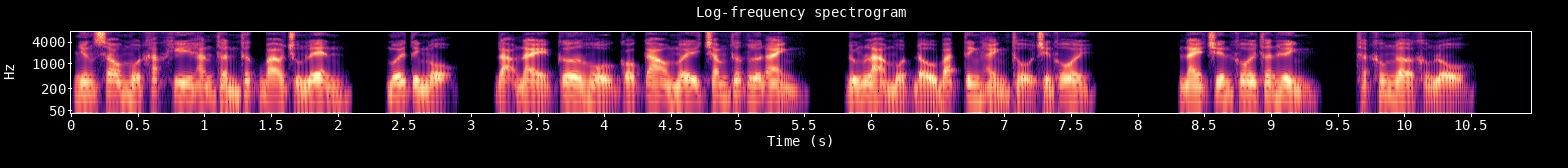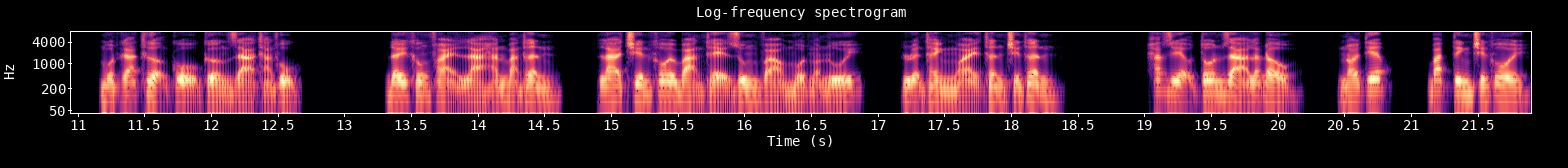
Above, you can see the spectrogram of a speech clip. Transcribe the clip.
nhưng sau một khắc khi hắn thần thức bao trùm lên, mới tỉnh ngộ, đạo này cơ hồ có cao mấy trăm thước lớn ảnh, đúng là một đầu bắt tinh hành thổ chiến khôi. Này chiến khôi thân hình, thật không ngờ khổng lồ. Một gã thượng cổ cường giả thán phục. Đây không phải là hắn bản thân, là chiến khôi bản thể dung vào một ngọn núi, luyện thành ngoài thân chiến thân. Hắc Diệu tôn giả lắc đầu, nói tiếp, bắt tinh chiến khôi,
